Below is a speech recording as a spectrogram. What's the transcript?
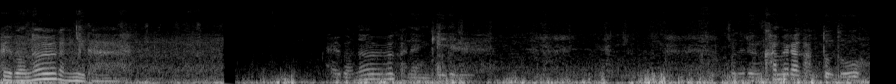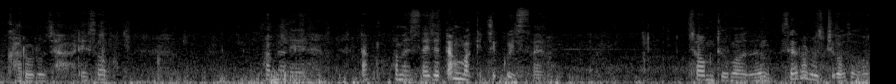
8번 홀 갑니다. 8번 홀 가는 길. 오늘은 각도도 가로로 잘 해서 화면에 딱, 화면 사이즈에 딱 맞게 찍고 있어요. 처음 두 번은 세로로 찍어서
